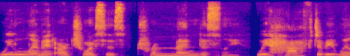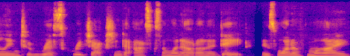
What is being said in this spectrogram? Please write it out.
we limit our choices tremendously. We have to be willing to risk rejection to ask someone out on a date, is one of my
